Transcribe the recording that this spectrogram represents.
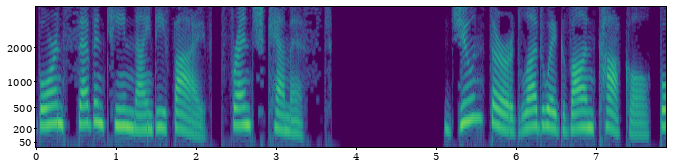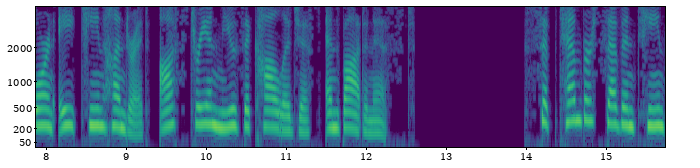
born 1795, French chemist. June 3 Ludwig von Köchel born 1800, Austrian musicologist and botanist. September 17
